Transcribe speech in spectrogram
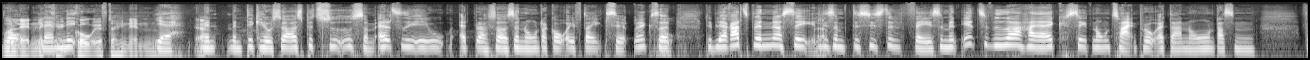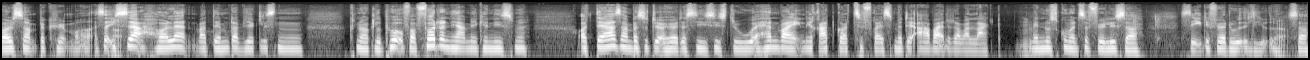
hvor, hvor landene, landene kan gå efter hinanden. Ja, ja. Men, men det kan jo så også betyde, som altid i EU, at der så også er nogen, der går efter en selv. Ikke? Så jo. det bliver ret spændende at se ja. ligesom det sidste fase. Men indtil videre har jeg ikke set nogen tegn på, at der er nogen, der er sådan voldsomt bekymrede. Altså især Holland var dem, der virkelig sådan knoklede på for at få den her mekanisme. Og deres ambassadør hørte jeg sige sidste uge, at han var egentlig ret godt tilfreds med det arbejde, der var lagt. Mm. Men nu skulle man selvfølgelig så se det ført ud i livet. Ja. Så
